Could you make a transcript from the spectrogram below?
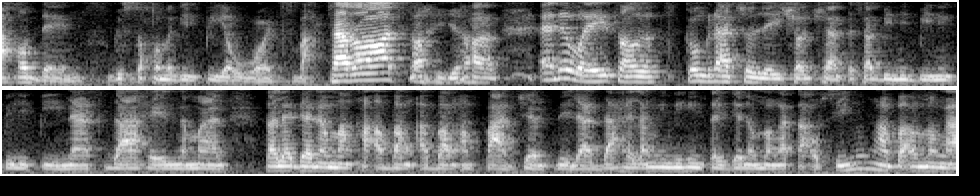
Ako din, gusto ko maging P Awards ba? Charot! So, yan. Anyway, so, congratulations syempre sa Binibining Pilipinas dahil naman talaga namang kaabang-abang ang pageant nila dahil ang hinihintay dyan ng mga tao, sino nga ba ang mga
